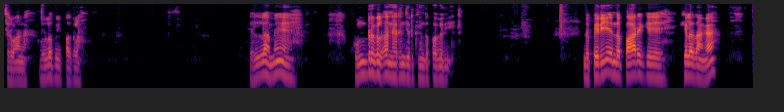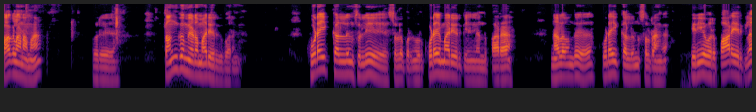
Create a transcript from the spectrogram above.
சரி வாங்க உள்ளே போய் பார்க்கலாம். எல்லாமே குன்றுகளாக நிறைஞ்சிருக்கு இந்த பகுதி. இந்த பெரிய இந்த பாறைக்கு கீழே தாங்க. பார்க்கலாம் நாம. ஒரு தங்கும் இடம் மாதிரி இருக்குது பாருங்கள் குடைக்கல்லுன்னு சொல்லி சொல்லப்படுங்க. ஒரு குடை மாதிரி இருக்கு இல்லைங்களா இந்த பாறை? அதனால் வந்து குடைக்கல்லுன்னு சொல்கிறாங்க பெரிய ஒரு பாறை இருக்குல்ல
